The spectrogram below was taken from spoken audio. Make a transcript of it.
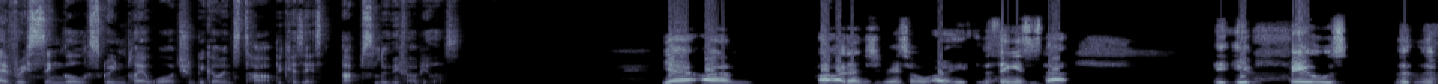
Every single screenplay award should be going to Tar because it's absolutely fabulous. Yeah, um, I, I, don't disagree at all. I, the thing is, is that it, it feels that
